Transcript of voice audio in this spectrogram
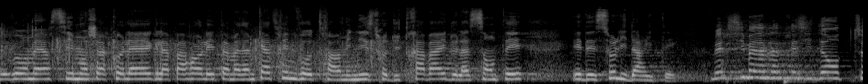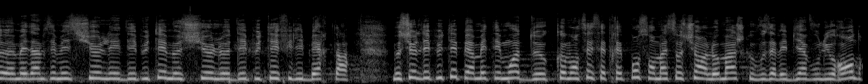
Je vous remercie, mon cher collègue. La parole est à Madame Catherine Vautrin, ministre du Travail, de la Santé et des Solidarités. Merci Madame la Présidente, Mesdames et Messieurs les députés, Monsieur le député Philippe Bertha. Monsieur le député, permettez-moi de commencer cette réponse en m'associant à l'hommage que vous avez bien voulu rendre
